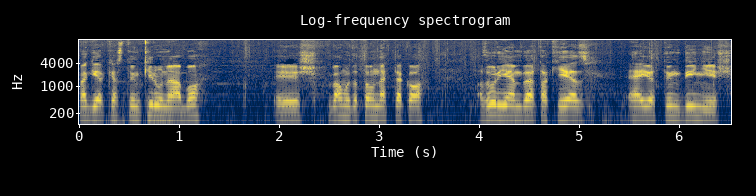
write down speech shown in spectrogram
Megérkeztünk Kirunába, és bemutatom nektek a, az úriembert, akihez eljöttünk, Dinny és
